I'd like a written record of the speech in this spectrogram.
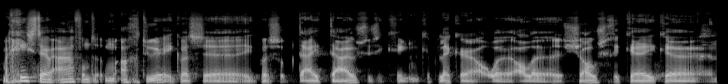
Maar gisteravond om acht uur, ik was, eh, ik was op tijd thuis. Dus ik, ging, ik heb lekker alle, alle shows gekeken. En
